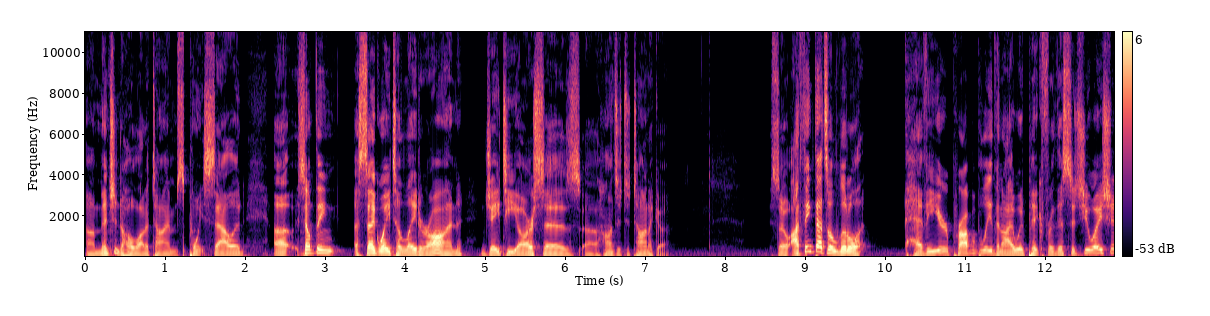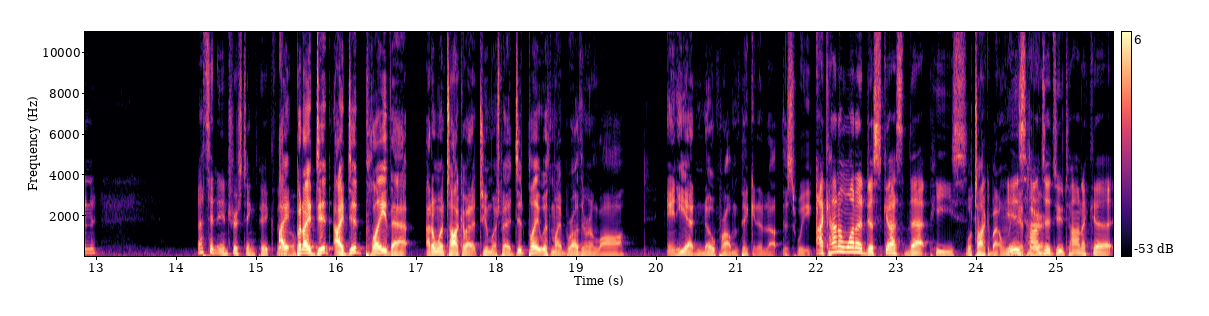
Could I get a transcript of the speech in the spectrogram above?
uh, mentioned a whole lot of times. Point salad. Uh, something a segue to later on. JTR says uh, Hansa Teutonica. So I think that's a little heavier probably than I would pick for this situation. That's an interesting pick, though. I, but I did I did play that. I don't want to talk about it too much, but I did play it with my brother-in-law, and he had no problem picking it up this week. I kind of want to discuss that piece. We'll talk about it when we Is get there. Hansa Teutonica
